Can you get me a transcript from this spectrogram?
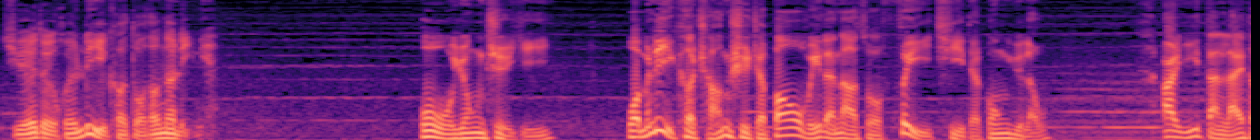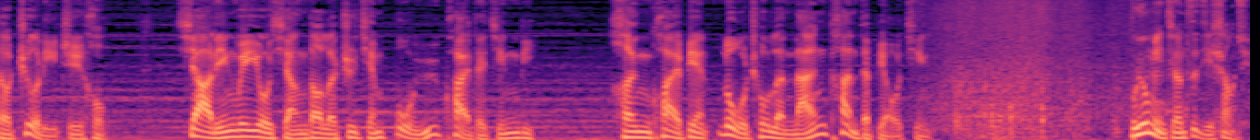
绝对会立刻躲到那里面。”毋庸置疑，我们立刻尝试着包围了那座废弃的公寓楼。而一旦来到这里之后，夏灵薇又想到了之前不愉快的经历，很快便露出了难看的表情。不用勉强自己上去，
